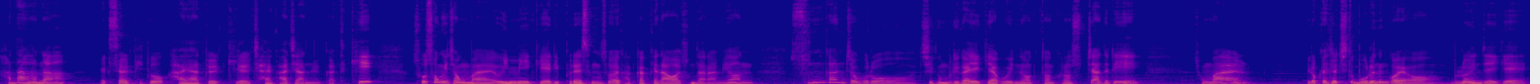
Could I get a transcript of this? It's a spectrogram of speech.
하나하나 XRP도 가야 될 길 잘 가지 않을까 특히 소송이 정말 의미 있게 리플의 승소에 가깝게 나와준다라면 순간적으로 지금 우리가 얘기하고 있는 어떤 그런 숫자들이 정말 이렇게 될지도 모르는 거예요. 물론 이제 이게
